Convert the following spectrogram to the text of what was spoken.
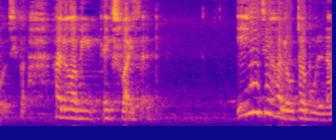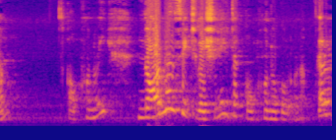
বলছি বা হ্যালো আমি এক্স ওয়াই জেড এই যে হ্যালোটা বললাম, কখনোই নর্মাল সিচুয়েশনে এটা কখনো করো না। কারণ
